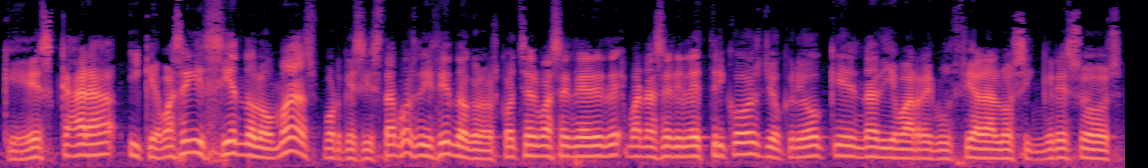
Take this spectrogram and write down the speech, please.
que es cara y que va a seguir siéndolo más, porque si estamos diciendo que los coches van a ser, eléctricos, yo creo que nadie va a renunciar a los ingresos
